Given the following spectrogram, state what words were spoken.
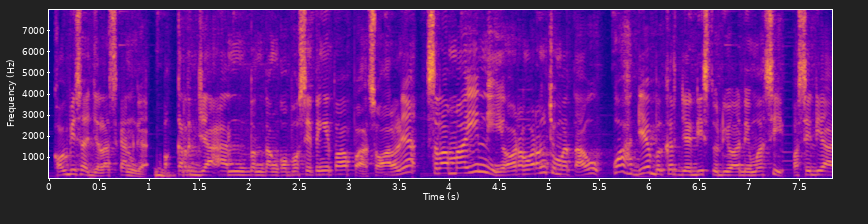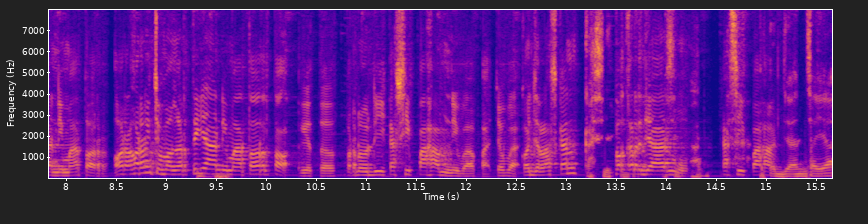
Kau bisa jelaskan nggak pekerjaan tentang compositing itu apa? Soalnya selama ini orang-orang cuma tahu, wah dia bekerja di studio animasi, pasti dia animator. Orang-orang cuma ngertinya animator tok gitu. Perlu dikasih paham nih bapak. Coba kau jelaskan Kasih- pekerjaanmu, kasih paham. kasih paham. Kerjaan saya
